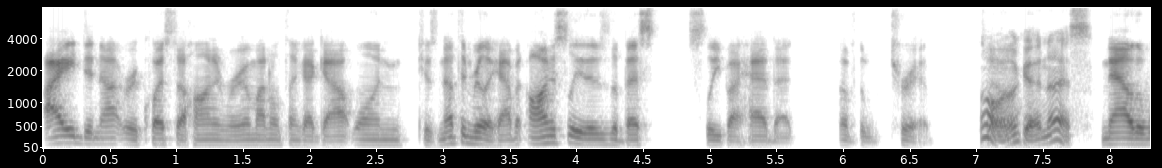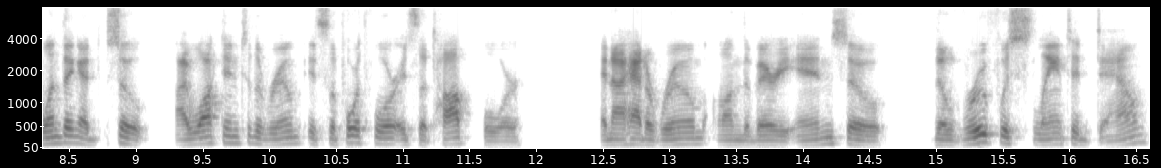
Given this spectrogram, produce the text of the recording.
I did not request a haunted room. I don't think I got one because nothing really happened. Honestly, it was the best sleep I had that of the trip. Oh, okay, nice. Now the one thing I so I walked into the room. It's the fourth floor. It's the top floor, and I had a room on the very end. So the roof was slanted down.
